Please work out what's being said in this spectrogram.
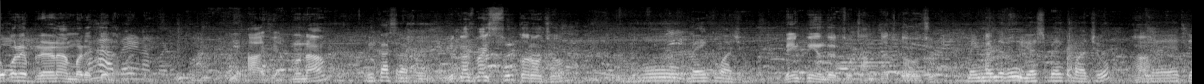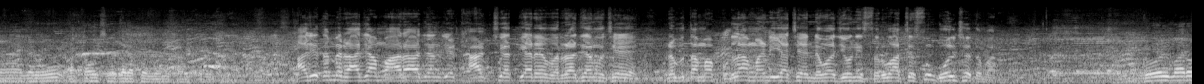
લોકોને પ્રેરણા મળે હા પ્રેરણા મળે. હા જી આપનું નામ? વિકાસ રાઠોડ. વિકાસભાઈ શું કરો છો? હું બેંકમાં છું. બેંકની અંદર જો કામકાજ કરો છો? બેંકની અંદર હું યસ બેંકમાં છું. અને ત્યાં આગળ હું અકાઉન્ટ્સ વગેરે ખોલવાનું કામ કરું છું. આજે તમે રાજા મહારાજાનો જે ઠાઠ છે અત્યારે વરરાજાનો છે પ્રભુતામાં પગલાં માંડ્યા છે નવા જીવનની શરૂઆત છે. શું ગોલ છે તમારો? ગોલ મારો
